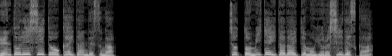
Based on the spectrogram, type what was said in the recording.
エントリーシートを書いたんですが、ちょっと見ていただいてもよろしいですか？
